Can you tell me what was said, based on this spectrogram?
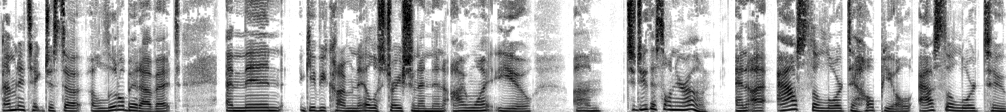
I'm going to take just a, a little bit of it and then give you kind of an illustration. And then I want you um, to do this on your own. And I ask the Lord to help you, ask the Lord to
